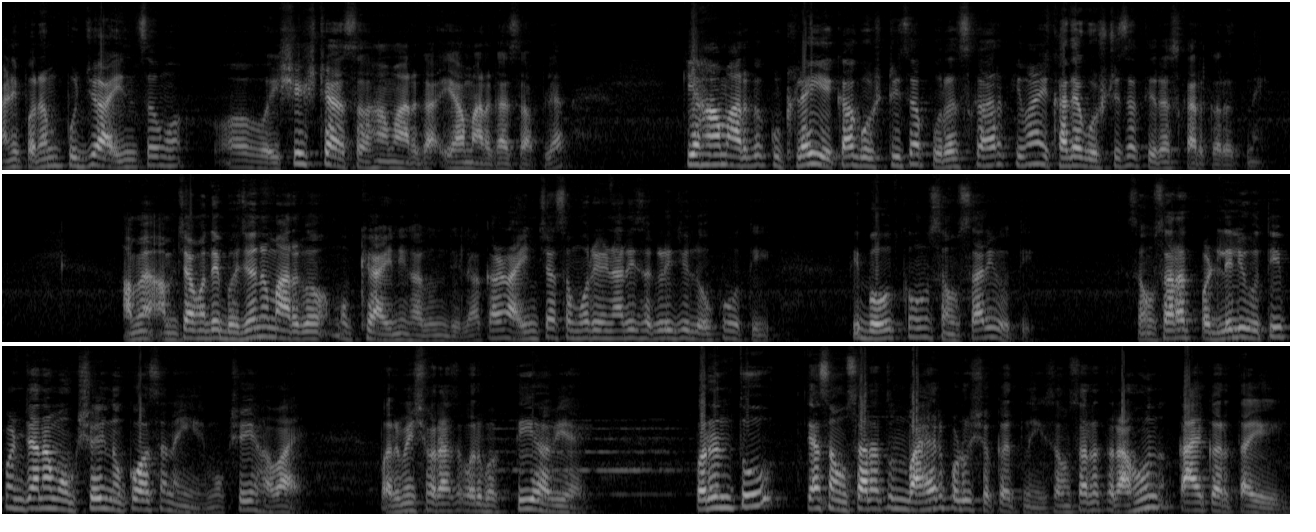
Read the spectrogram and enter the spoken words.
आणि परमपूज्य आईंचं म- वैशिष्ट्य असं हा मार्ग या मार्गाचं आपल्या की हा मार्ग कुठल्याही एका गोष्टीचा पुरस्कार किंवा एखाद्या गोष्टीचा तिरस्कार करत नाही. आम्ही आमच्यामध्ये भजन मार्ग मुख्य आईने घालून दिला कारण आईंच्या समोर येणारी सगळी जी लोकं होती ती बहुतकहून संसारी होती. संसारात पडलेली होती पण ज्यांना मोक्षही नको असं नाही आहे मोक्षही हवा आहे परमेश्वरावर भक्तीही हवी आहे. परंतु त्या संसारातून बाहेर पडू शकत नाही. संसारात राहून काय करता येईल?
